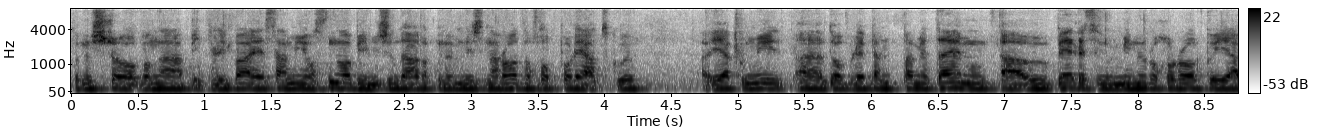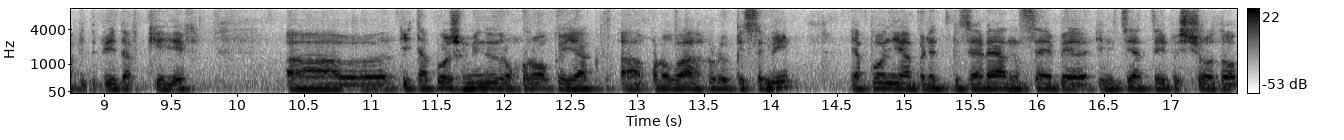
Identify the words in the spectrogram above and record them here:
тому що вона підриває самі основи міжнародного порядку. Як ми е, добре пам- пам'ятаємо, у березні минулого року я відвідав Київ. І також минулого року, як голова групи СЕМІ, Японія взяла на себе ініціативу щодо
